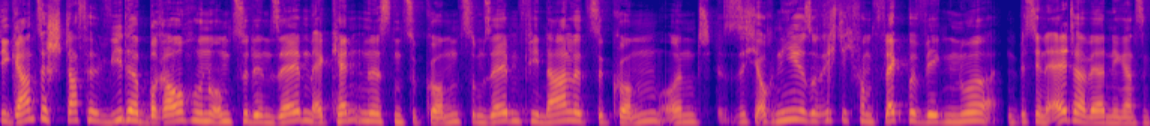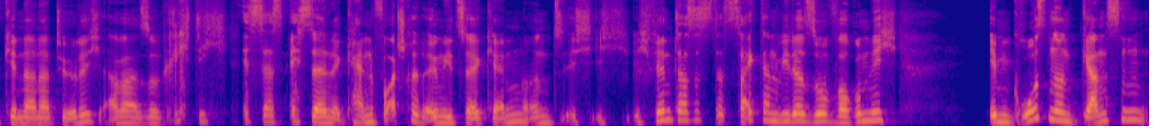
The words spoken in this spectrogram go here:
die ganze Staffel wieder brauchen, um zu denselben Erkenntnissen zu kommen, zum selben Finale zu kommen und sich auch nie so richtig vom Fleck bewegen, nur ein bisschen älter werden die ganzen Kinder natürlich, aber so richtig ist das echt äh, kein Fortschritt irgendwie zu erkennen und ich, ich, ich finde, das, ist, das zeigt dann wieder so, warum ich im Großen und Ganzen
